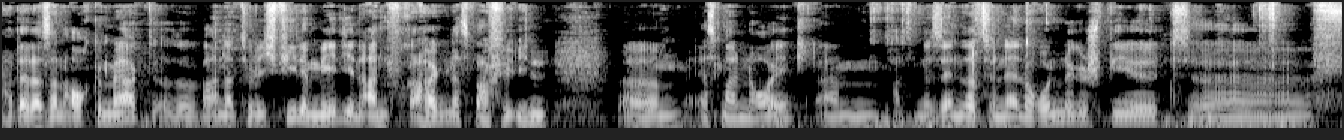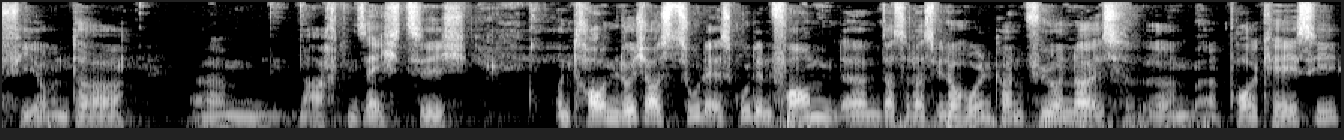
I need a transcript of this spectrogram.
hat er das dann auch gemerkt. Also waren natürlich viele Medienanfragen, das war für ihn ähm, erstmal neu. Ähm, hat eine sensationelle Runde gespielt, äh, vier unter ähm, 68 und traue ihm durchaus zu, der ist gut in Form, äh, dass er das wiederholen kann. Führender ist ähm, Paul Casey.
